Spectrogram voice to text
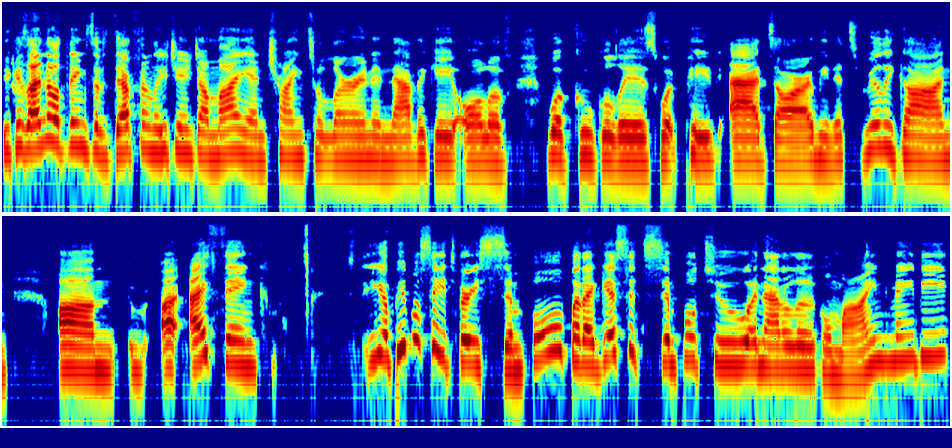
because I know things have definitely changed on my end trying to learn and navigate all of what Google is, what paid ads are. I mean, it's really gone. Um, I, I think you know people say it's very simple but i guess it's simple to an analytical mind maybe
